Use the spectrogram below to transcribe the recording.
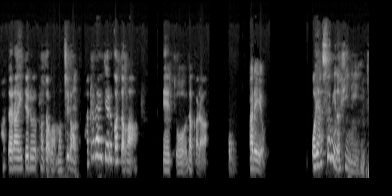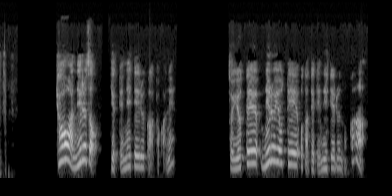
働いてる方はもちろん、働いてる方は、えっ、ー、と、だから、あれよ。お休みの日に、今日は寝るぞって言って寝てるかとかね。そういう予定、寝る予定を立てて寝てるのか、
